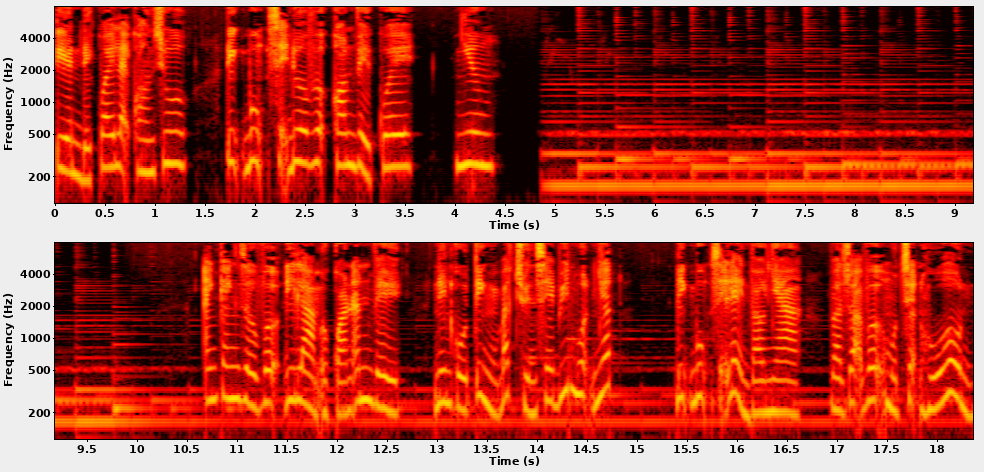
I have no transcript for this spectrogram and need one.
tiền để quay lại Quảng Chu, định bụng sẽ đưa vợ con về quê, nhưng... canh giờ vợ đi làm ở quán ăn về, nên cố tình bắt chuyến xe buýt muộn nhất. Định bụng sẽ lẻn vào nhà và dọa vợ một trận hú hồn.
